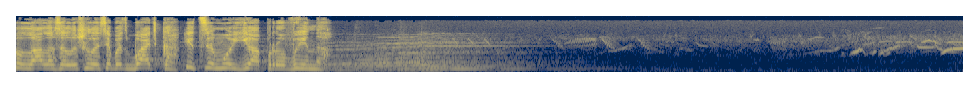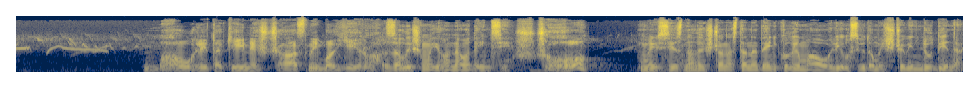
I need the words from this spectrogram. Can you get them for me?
Лала залишилася без батька, і це моя провина. Мауглі такий нещасний, Багіро. Залишимо його наодинці. Що? Ми всі знали, що настане день, коли Мауглі усвідомить, що він людина.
